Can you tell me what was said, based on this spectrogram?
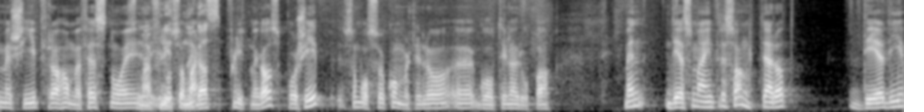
med skip fra Hammerfest nå i, som er flytende gass. flytende gass på skip, som også kommer til å uh, gå til Europa. Men det som er interessant, det er at det de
